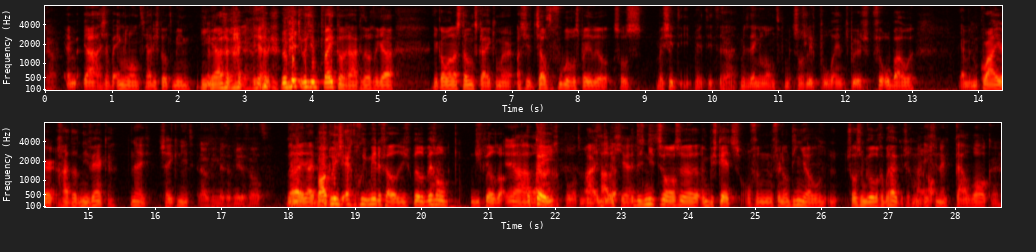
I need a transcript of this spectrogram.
ja. En ja, hij zei bij Engeland, ja, die speelt hem in. Ja, dan, raak- Ja, dan weet je dat je hem kwijt kan raken. Toen dacht ik, ja, je kan wel naar Stones kijken, maar als je hetzelfde voetbal wil spelen zoals bij City, met, dit, eh, Ja. met het Engeland, met- zoals Liverpool en Spurs, veel opbouwen. Ja, met Maguire gaat dat niet werken. Nee, zeker niet. En ook niet met het middenveld. Nee, nee, Barkley is echt een goede middenvelder. Die speelde best wel, die speelde Ja, oké. maar, foutje. het is niet zoals eh, een Busquets of een Fernandinho, zoals ze hem wilden gebruiken, zeg maar. maar ik vind een Kyle Walker...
